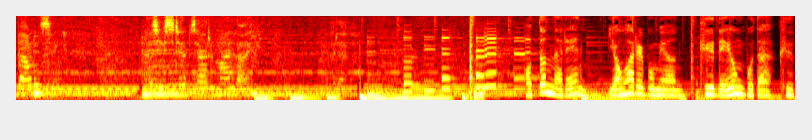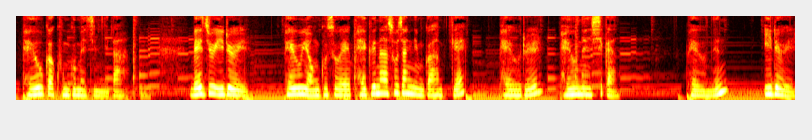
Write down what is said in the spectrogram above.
bouncing as he steps out of my life. Whatever. 어떤 날엔 영화를 보면 그 내용보다 그 배우가 궁금해집니다. 매주 일요일 배우 연구소의 백은하 소장님과 함께 배우를 배우는 시간. 배우는 일요일.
